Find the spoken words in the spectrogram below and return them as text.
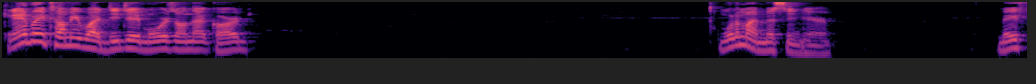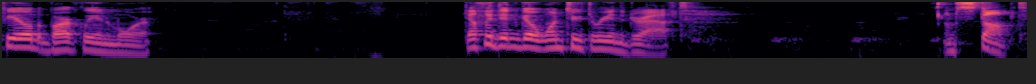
Can anybody tell me why DJ Moore's on that card? What am I missing here? Mayfield, Barkley, and Moore. Definitely didn't go one, two, three in the draft. I'm stumped.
